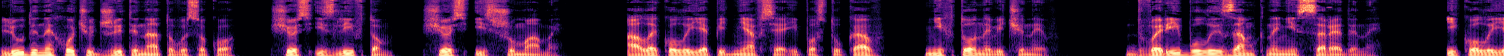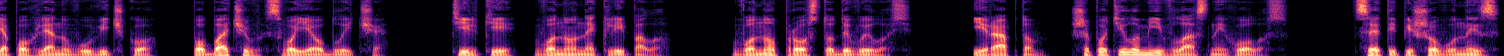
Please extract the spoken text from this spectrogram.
Люди не хочуть жити надто високо, щось із ліфтом, щось із шумами. Але коли я піднявся і постукав, ніхто не відчинив. Двері були замкнені зсередини. І коли я поглянув у вічко, побачив своє обличчя. Тільки воно не кліпало. Воно просто дивилось. І раптом шепотіло мій власний голос. Це ти пішов униз,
